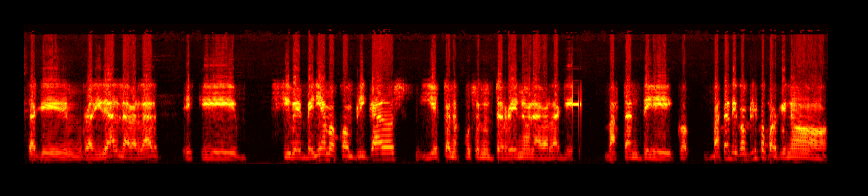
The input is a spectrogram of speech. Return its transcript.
O sea que en realidad la verdad es que si veníamos complicados y esto nos puso en un terreno, la verdad que bastante, bastante complejo porque no,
